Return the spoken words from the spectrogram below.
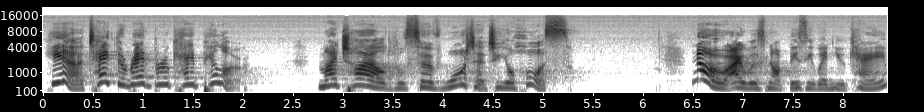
Here, take the red brocade pillow. My child will serve water to your horse. No, I was not busy when you came.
